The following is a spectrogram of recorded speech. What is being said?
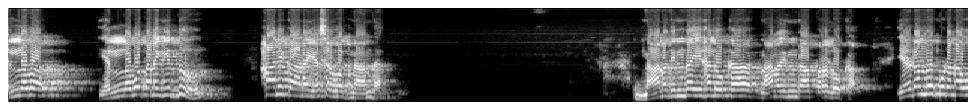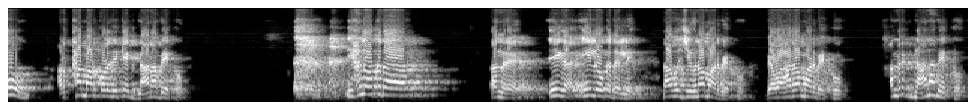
ಎಲ್ಲವ ಎಲ್ಲವೂ ತನಗಿದ್ದು ಹಾನಿ ಸರ್ವಜ್ಞ ಅಂದ. ಜ್ಞಾನದಿಂದ ಇಹಲೋಕ, ಜ್ಞಾನದಿಂದ ಪರಲೋಕ ಎರಡನ್ನೂ ಕೂಡ ನಾವು ಅರ್ಥ ಮಾಡ್ಕೊಳ್ಳೋದಕ್ಕೆ ಜ್ಞಾನ ಬೇಕು. ಇಹಲೋಕದ ಅಂದ್ರೆ ಈಗ ಈ ಲೋಕದಲ್ಲಿ ನಾವು ಜೀವನ ಮಾಡಬೇಕು, ವ್ಯವಹಾರ ಮಾಡಬೇಕು ಅಂದ್ರೆ ಜ್ಞಾನ ಬೇಕು.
